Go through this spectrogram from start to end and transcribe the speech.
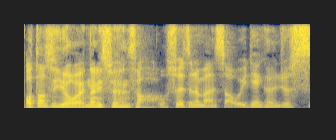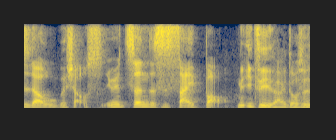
哦，倒是有哎，那你睡很少啊我？睡真的蛮少，我一天可能就四到五个小时，因为真的是塞爆。你一直以来都是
